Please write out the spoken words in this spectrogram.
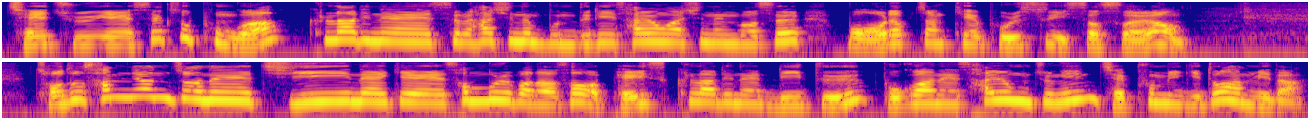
제 주위에 색소폰과 클라리넷을 하시는 분들이 사용하시는 것을 뭐 어렵지 않게 볼 수 있었어요. 저도 3년 전에 지인에게 선물 받아서 베이스 클라리넷 리드 보관에 사용 중인 제품이기도 합니다.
